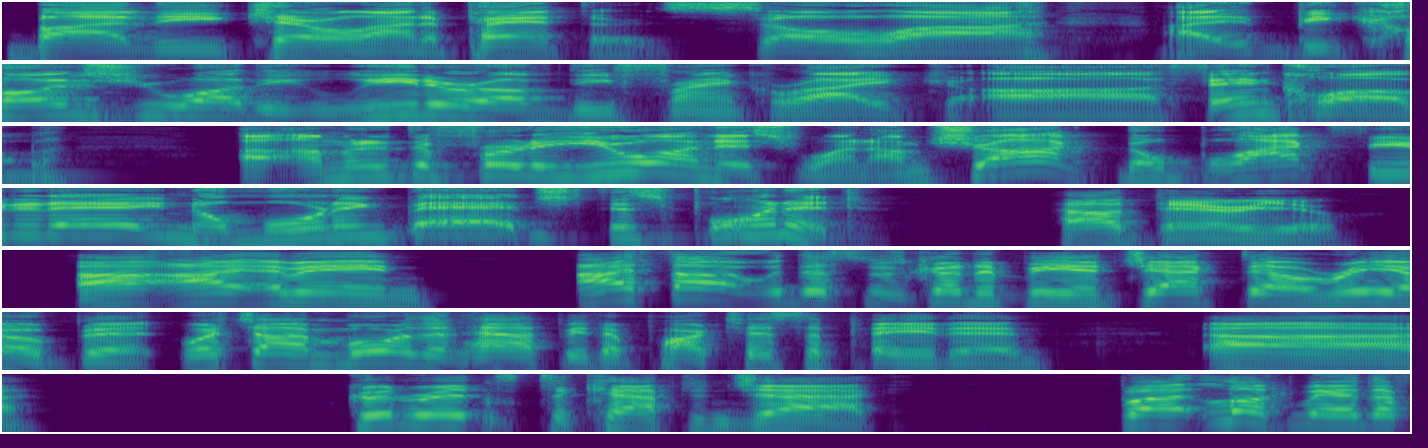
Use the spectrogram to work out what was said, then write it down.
by the Carolina Panthers. So, uh, I, because you are the leader of the Frank Reich uh, fan club, I'm going to defer to you on this one. I'm shocked. No black for you today. No mourning badge. Disappointed. How dare you? Uh, I, I mean, I thought this was going to be a Jack Del Rio bit, which I'm more than happy to participate in. Uh, good riddance to Captain Jack. But look, man, the,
